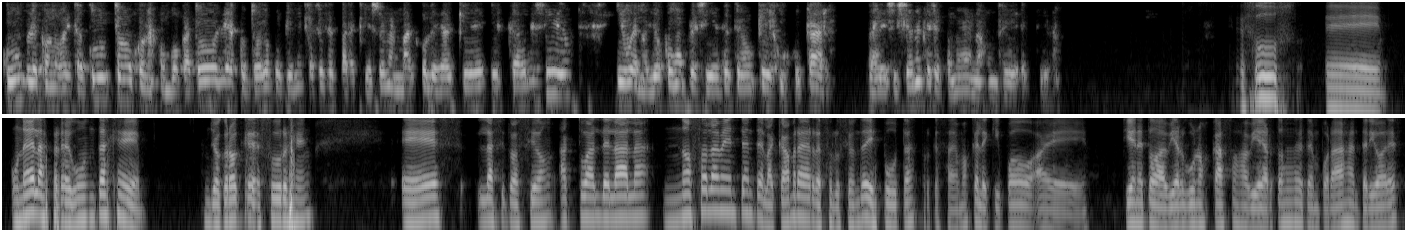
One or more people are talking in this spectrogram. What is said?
cumple con los estatutos, con las convocatorias, con todo lo que tiene que hacerse para que eso en el marco legal quede establecido. Y bueno, yo como presidente tengo que ejecutar las decisiones que se tomen en la junta directiva. Jesús, eh, una de las preguntas que yo creo que surgen es la situación actual del ALA, no solamente ante la Cámara de Resolución de Disputas, porque sabemos que el equipo eh, tiene todavía algunos casos abiertos de temporadas anteriores,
